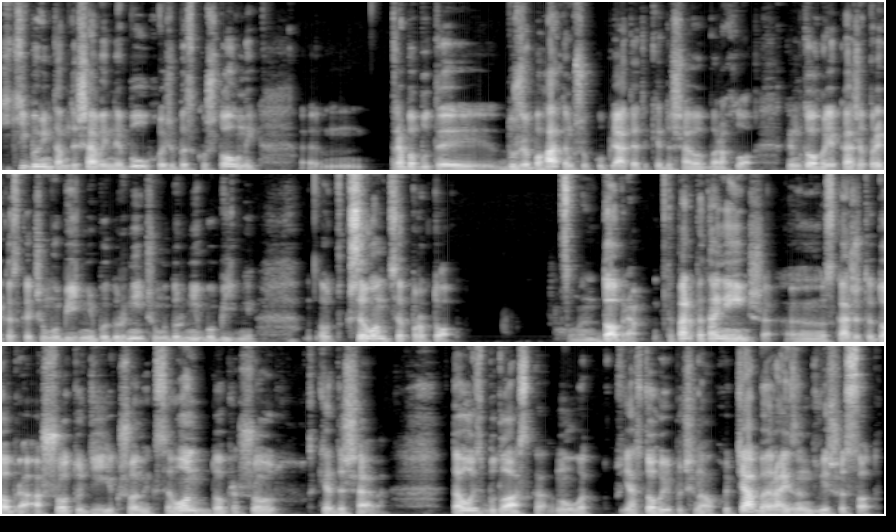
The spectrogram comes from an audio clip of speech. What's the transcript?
Який би він там дешевий не був, хоч безкоштовний, ем, треба бути дуже багатим, щоб купляти таке дешеве барахло. Крім того, як каже приказка, чому бідні, бо дурні, чому дурні, бо бідні. От Xeon це про то. Добре, тепер питання інше. Е, Скажете, добре, а що тоді, якщо не Xeon, добре, що таке дешеве? Та ось, будь ласка, ну от я з того і починав. Хоча б Ryzen 2600.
